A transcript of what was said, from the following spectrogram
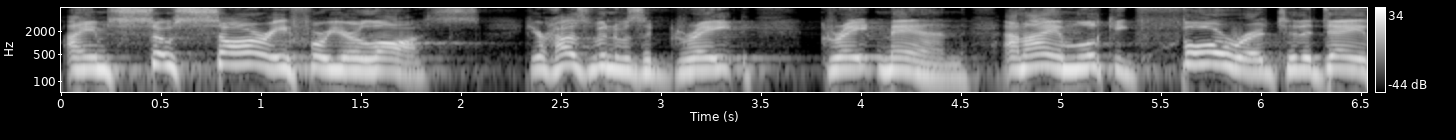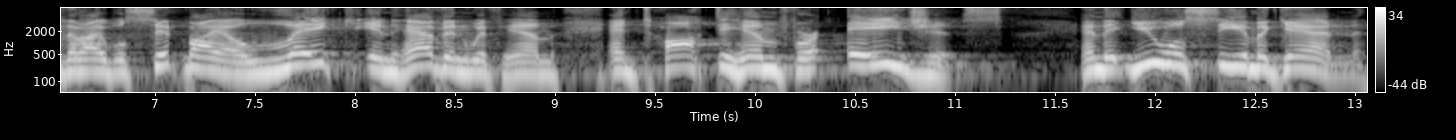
I am so sorry for your loss. Your husband was a great, great man, and I am looking forward to the day that I will sit by a lake in heaven with him and talk to him for ages, and that you will see him again,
